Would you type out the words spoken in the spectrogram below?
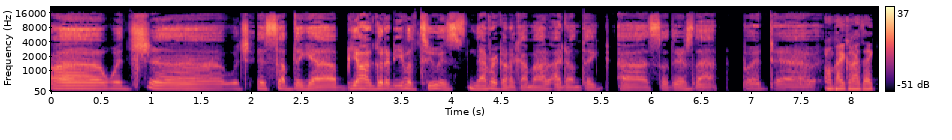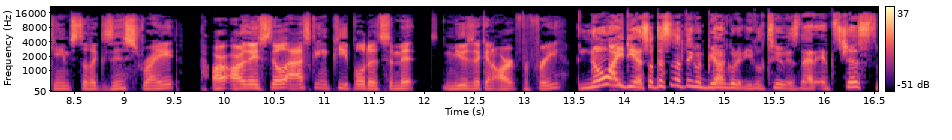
uh, which uh, which is something uh, Beyond Good and Evil Two is never going to come out. I don't think. Uh, so there's that. But uh, oh my god, that game still exists, right? Are are they still asking people to submit music and art for free? No idea. So this is the thing with Beyond Good and Evil Two is that it's just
